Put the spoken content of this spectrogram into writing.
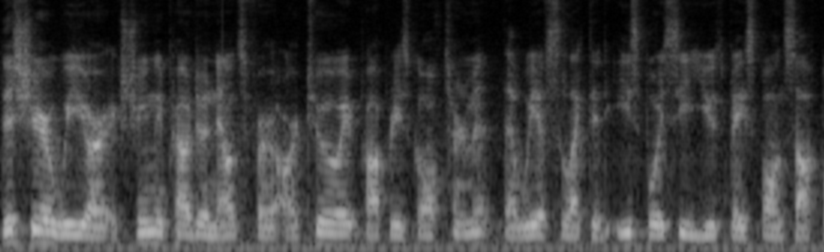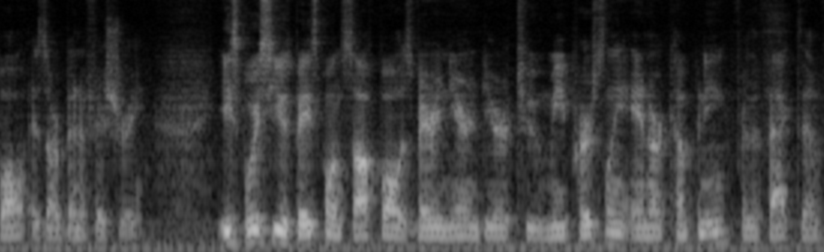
This year we are extremely proud to announce for our 208 Properties Golf Tournament that we have selected East Boise Youth Baseball and Softball as our beneficiary. East Boise Youth Baseball and Softball is very near and dear to me personally and our company for the fact of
